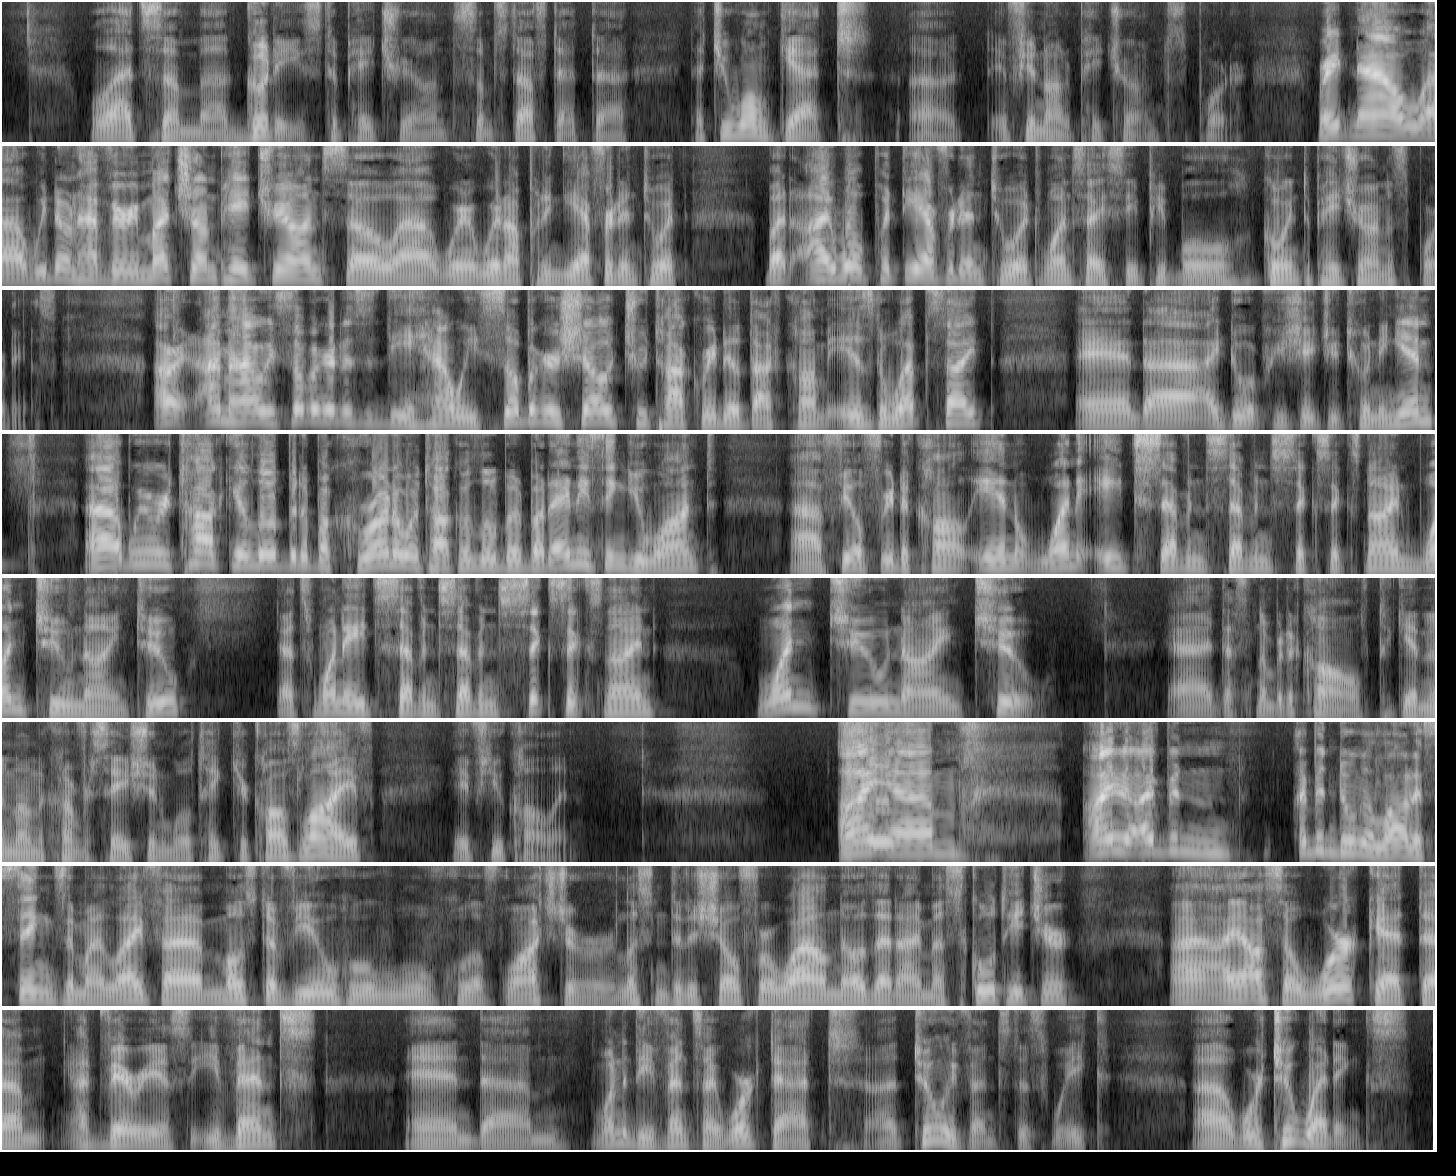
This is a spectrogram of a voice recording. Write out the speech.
we'll add some uh, goodies to Patreon, some stuff that that you won't get uh, if you're not a Patreon supporter. Right now, uh, we don't have very much on Patreon, so uh, we're we're not putting the effort into it. But I will put the effort into it once I see people going to Patreon and supporting us. All right, I'm Howie Silbiger. This is the Howie Silbiger Show. TrueTalkRadio.com is the website, and uh, I do appreciate you tuning in. Uh, we were talking a little bit about Corona. We'll talk a little bit about anything you want. Uh, feel free to call in 1 877 669 1292. That's 1 877 669 1292. Uh, That's the number to call to get in on the conversation. We'll take your calls live if you call in. I um, I I've been I've been doing a lot of things in my life. Uh, most of you who who have watched or listened to the show for a while know that I'm a school teacher. I I also work at um, at various events, and um, one of the events I worked at, uh, two events this week, uh, were two weddings.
